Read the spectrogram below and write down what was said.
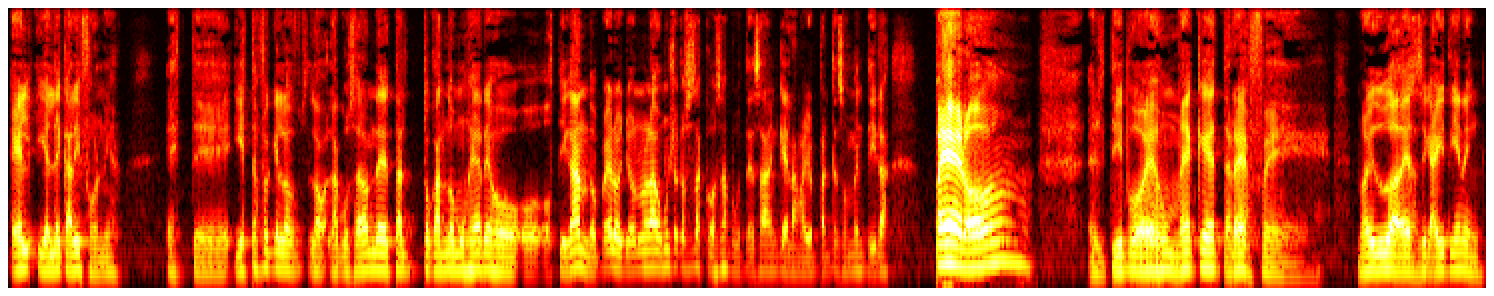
él y el de California. Este, y este fue que lo, acusaron de estar tocando mujeres o, hostigando, pero yo no le hago mucho caso a esas cosas porque ustedes saben que la mayor parte son mentiras. Pero el tipo es un meque trefe. No hay duda de eso. Así que ahí tienen,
